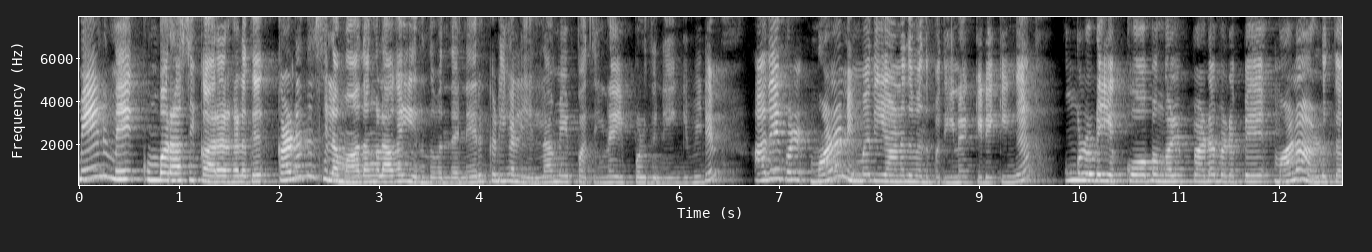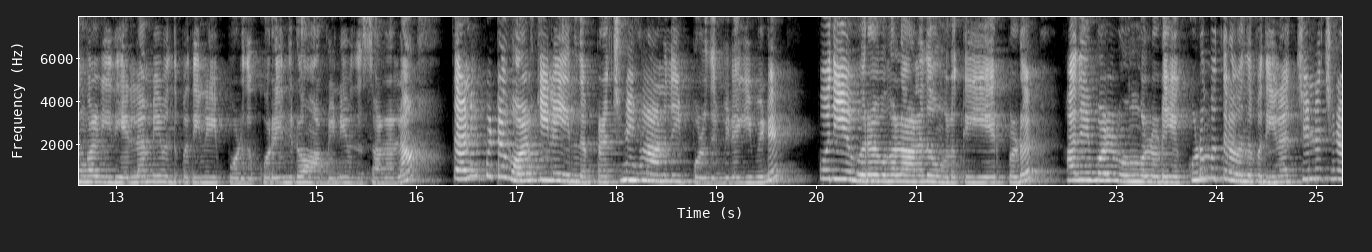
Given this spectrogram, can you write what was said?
மேலுமே கும்பராசிக்காரர்களுக்கு கடந்த சில மாதங்களாக இருந்து வந்த நெருக்கடிகள் எல்லாமே பார்த்தீங்கன்னா இப்பொழுது நீங்கிவிடும். அதேபோல் மன நிம்மதியானது வந்து பார்த்தீங்கன்னா கிடைக்குங்க. உங்களுடைய கோபங்கள் படபடப்பு மன அழுத்தங்கள் இது எல்லாமே வந்து பார்த்திங்கன்னா இப்பொழுது குறைந்துடும் அப்படின்னே வந்து சொல்லலாம். தனிப்பட்ட வாழ்க்கையில் இருந்த பிரச்சனைகளானது இப்பொழுது விலகிவிடும். புதிய உறவுகளானது உங்களுக்கு ஏற்படும். அதேபோல் உங்களுடைய குடும்பத்தில் வந்து பார்த்தீங்கன்னா சின்ன சின்ன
